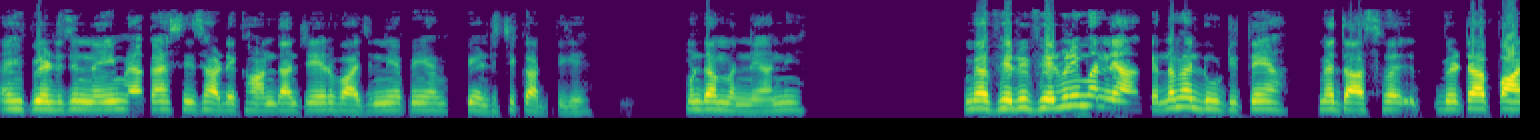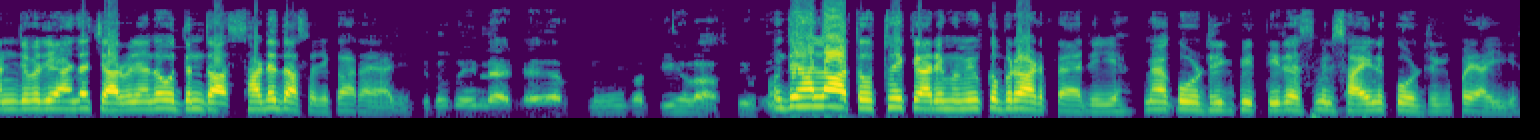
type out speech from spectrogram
ਅਸੀਂ ਪਿੰਡ 'ਚ ਨਹੀਂ ਮੈਂ ਕਿਹਾ ਅਸੀਂ ਸਾਡੇ ਖਾਨਦਾਨ 'ਚ ਇਹ ਰਿਵਾਜ ਨਹੀਂ ਹੈ ਵੀ ਅਸੀਂ ਪਿੰਡ 'ਚ ਕਰ ਦਈਏ। ਮੁੰਡਾ ਮੰਨਿਆ ਨਹੀਂ ਮੈਂ ਫਿਰ ਵੀ ਫਿਰ ਵੀ ਨਹੀਂ ਮੰਨਿਆ। ਕਹਿੰਦਾ ਮੈਂ ਡਿਊਟੀ ਤੇ ਆ। ਮੈਂ 10 ਵਜੇ ਬੇਟਾ 5 ਵਜੇ ਆਂਦਾ 4 ਵਜੇ ਆਂਦਾ ਉਦੋਂ 10 10:30 ਵਜੇ ਘਰ ਆਇਆ ਜੀ। ਜਦੋਂ ਤੁਸੀਂ ਲੈ ਗਏ ਯਾਰ ਨੂੰ ਦਾ ਕੀ ਹਾਲਾਤ ਸੀ ਉਹਦੇ? ਉਹਦੇ ਹਾਲਾਤ ਉੱਥੇ ਹੀ ਕਹਿ ਰਹੇ ਮੰਮੀ ਘਬਰਾਹਟ ਪੈ ਰਹੀ ਹੈ। ਮੈਂ ਕੋਲਡ ਡਰਿੰਕ ਪੀਤੀ ਰਸ ਮੇਰੀ ਸਾਈ ਨੇ ਕੋਲਡ ਡਰਿੰਕ ਪਿਆਈ ਹੈ।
